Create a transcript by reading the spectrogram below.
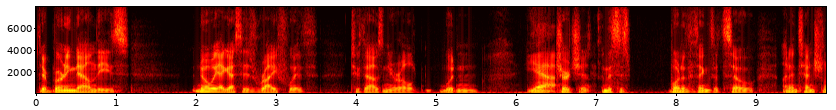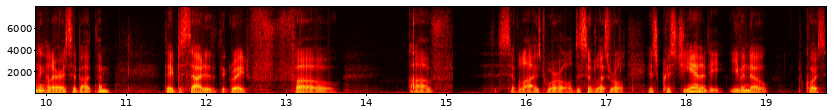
they're burning down these Norway, I guess, is rife with two thousand year old wooden Yeah. churches. And this is one of the things that's so unintentionally hilarious about them. They've decided that the great foe of civilized world, the civilized world, is Christianity, even though, of course,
